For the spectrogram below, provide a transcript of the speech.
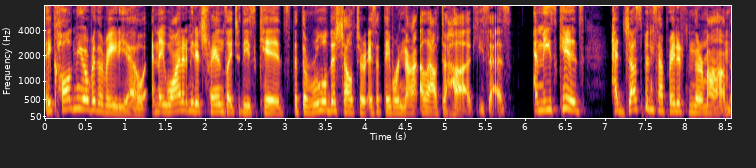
They called me over the radio and they wanted me to translate to these kids that the rule of the shelter is that they were not allowed to hug, he says. And these kids had just been separated from their mom,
